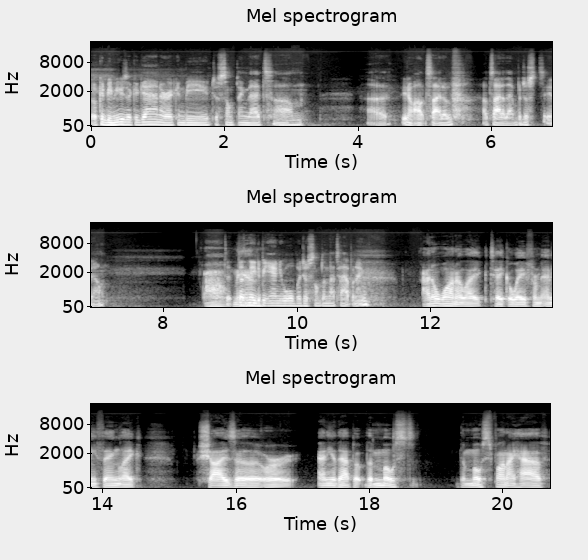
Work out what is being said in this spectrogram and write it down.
So it could be music again, or it can be just something that um, uh, you know outside of outside of that, but just you know Oh it doesn't need to be annual, but just something that's happening. I don't want to like take away from anything like Shiza or any of that, but the most the most fun I have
